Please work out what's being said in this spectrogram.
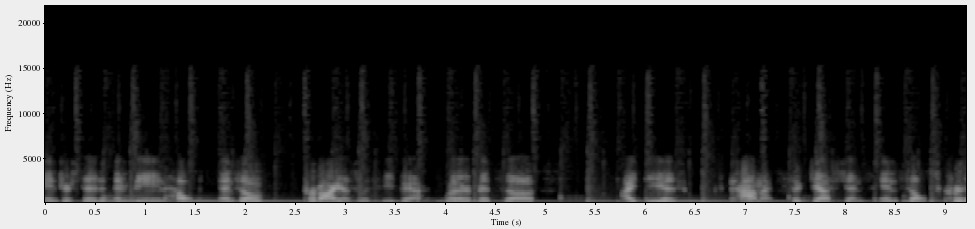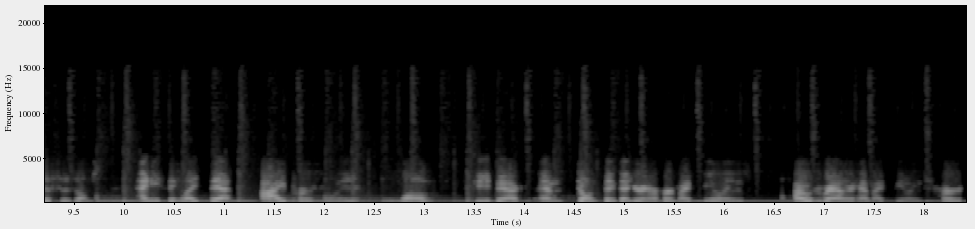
interested in being helped. And so, provide us with feedback, whether if it's uh, ideas, comments, suggestions, insults, criticisms, anything like that. I personally love feedback and don't think that you're going to hurt my feelings. I would rather have my feelings hurt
